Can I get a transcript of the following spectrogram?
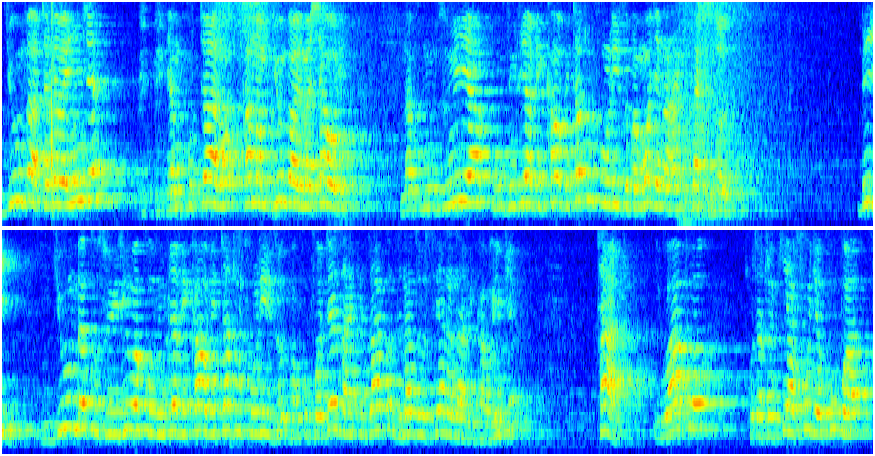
Mjumbe atolewe nje ya mkutano kama mjumbe wa halmashauri na kumzuia kuhudhuria vikao vitatu mfululizo pamoja na haki zake zote. B. Mjumbe kuzuiliwa kuhudhuria vikao vitatu mfululizo kwa kupoteza haki zako zinazohusiana na vikao hivyo. Tatu, iwapo kutatokea fujo kubwa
